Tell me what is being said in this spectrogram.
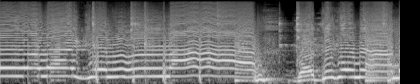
ಗುಡಿಯೊಳಗಿಲ್ಲ ಗದಿಗೆ ಮ್ಯಾಲ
